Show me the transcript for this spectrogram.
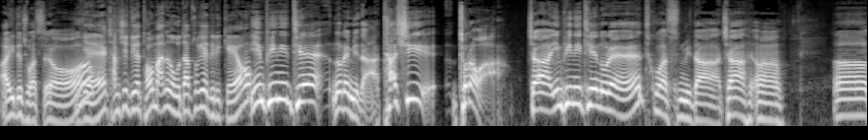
아이디어 좋았어요 예, 잠시 뒤에 더 많은 오답 소개해 드릴게요. 인피니티의 노래입니다 다시 돌아와 자 인피니티의 노래 듣고 왔습니다 자 어, 어,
